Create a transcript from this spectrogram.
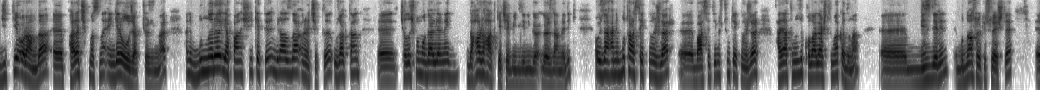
ciddi oranda e, para çıkmasına engel olacak çözümler. Hani bunları yapan şirketlerin biraz daha öne çıktığı, uzaktan e, çalışma modellerine daha rahat geçebildiğini gö- gözlemledik. O yüzden hani bu tarz teknolojiler, e, bahsettiğimiz tüm teknolojiler hayatımızı kolaylaştırmak adına e, bizlerin bundan sonraki süreçte e,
